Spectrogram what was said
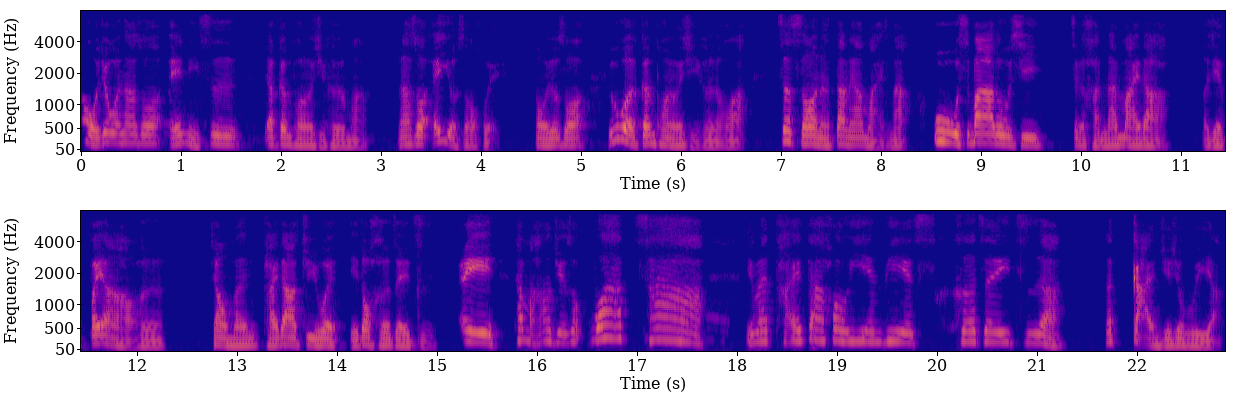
那我就问他说，哎，你是要跟朋友一起喝吗？那他说，哎，有时候会。那我就说，如果跟朋友一起喝的话，这时候呢，当然要买什么？五十八度 C，这个很难买的，而且非常好喝。像我们台大聚会也都喝这一支，哎，他马上觉得说，哇操，你们台大后 EMBA 喝这一支啊，那感觉就不一样。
